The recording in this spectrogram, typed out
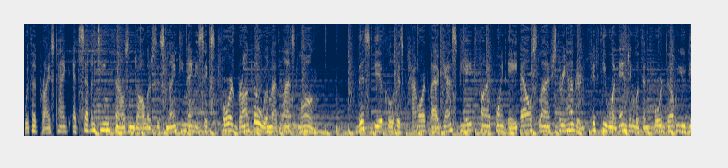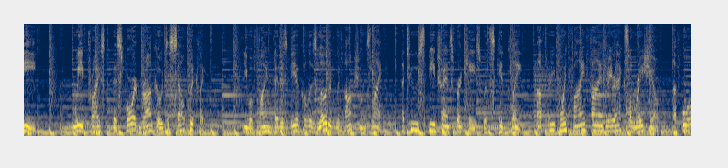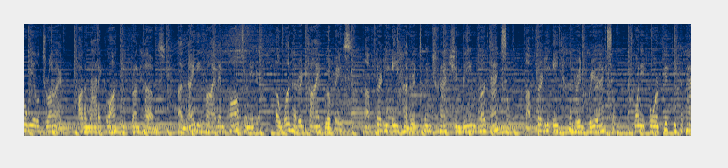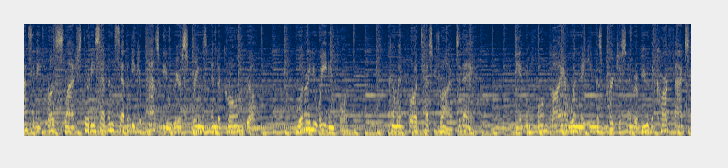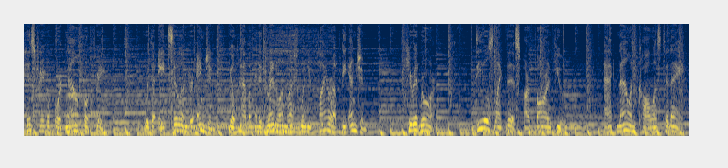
With a price tag at $17,000 this 1996 Ford Bronco will not last long. This vehicle is powered by a gas V8 5.8L-351 engine with an 4WD. We priced this Ford Bronco to sell quickly. You will find that his vehicle is loaded with options like a 2-speed transfer case with skid plate, a 3.55 rear axle ratio, a 4-wheel drive, automatic locking front hubs, a 95 amp alternator, a 105 wheelbase, a 3800 twin traction beam front axle, a 3800 rear axle, 2450 capacity front slash 3770 capacity rear springs and a chrome grille. What are you waiting for? Come in for a test drive today. Be an informed buyer when making this purchase and review the Carfax history report now for free. With a 8-cylinder engine, you'll have an adrenaline rush when you fire up the engine. Hear it roar. Deals like this are far and few. Act now and call us today.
